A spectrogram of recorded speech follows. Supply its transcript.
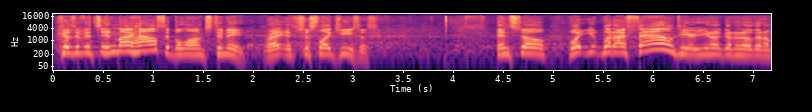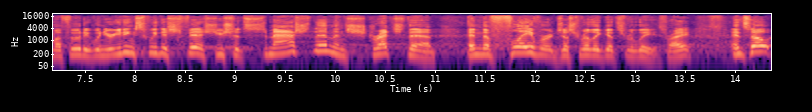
Because if it's in my house, it belongs to me, right? It's just like Jesus. And so, what, you, what I found here, you're not going to know that I'm a foodie. When you're eating Swedish fish, you should smash them and stretch them, and the flavor just really gets released, right? And so,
